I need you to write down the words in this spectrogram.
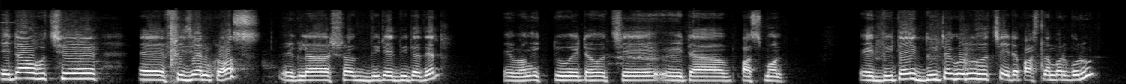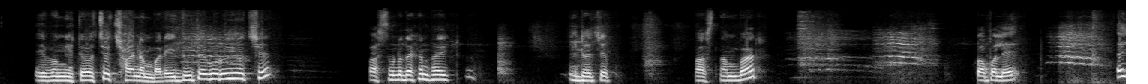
এটাও হচ্ছে ফ্রিজিয়ান ক্রস, এগুলা সব দুইটাই দুই এবং একটু এটা হচ্ছে, এটা পাঁচ মন। এই দুইটাই, দুইটা গরু হচ্ছে, এটা পাঁচ নাম্বার গরু এবং এটা হচ্ছে ছয় নাম্বার। এই দুইটা গরুই হচ্ছে, পাঁচ নাম্বার দেখেন ভাই একটু। এটা হচ্ছে পাঁচ নাম্বার। কপালে। এই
